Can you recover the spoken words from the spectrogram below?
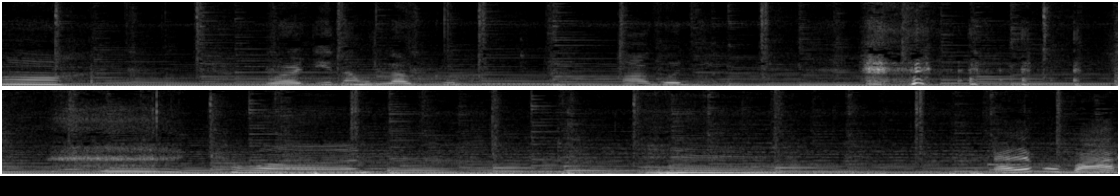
Ah, worth it ang vlog ko. Pagod. mo ba?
